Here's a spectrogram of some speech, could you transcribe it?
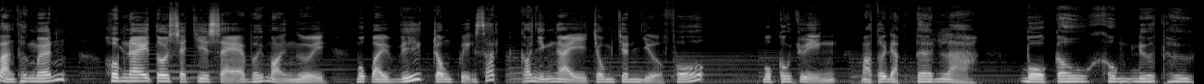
bạn thân mến, hôm nay tôi sẽ chia sẻ với mọi người một bài viết trong quyển sách Có những ngày trông trên giữa phố. Một câu chuyện mà tôi đặt tên là Bồ câu không đưa thư.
